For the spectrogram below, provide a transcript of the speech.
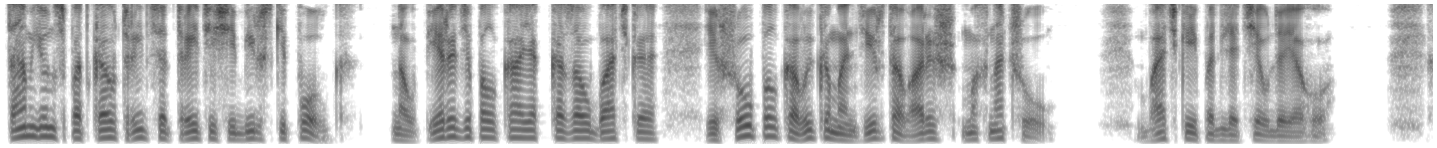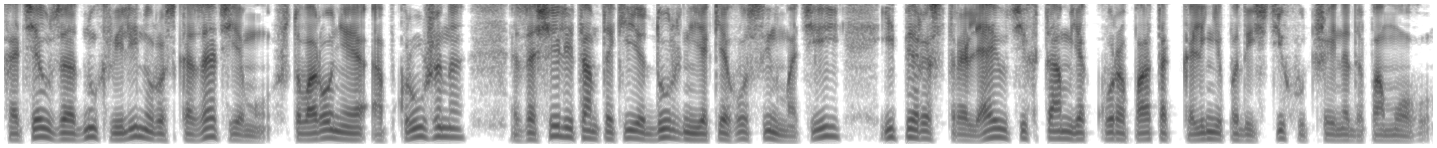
там ён спаткаў 33 сібірскі полк. Наўперадзе палка як казаў бацька ішоў палкавы камандзір таварыш махначоў. Бацька і падляцеў да яго хацеў за одну хвіліну расказаць яму што варонія абкружана заселі там такія дурні як яго сын мацей і перастраляюць іх там як курапатак калі не падысці хутчэй на дапамогу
